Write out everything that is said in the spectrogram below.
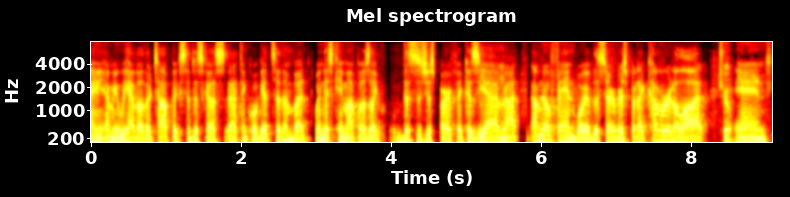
I I mean, we have other topics to discuss. I think we'll get to them. But when this came up, I was like, this is just perfect because, yeah, Mhm. I'm not, I'm no fanboy of the service, but I cover it a lot. True. And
